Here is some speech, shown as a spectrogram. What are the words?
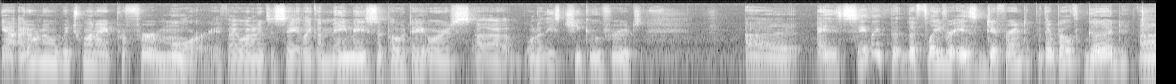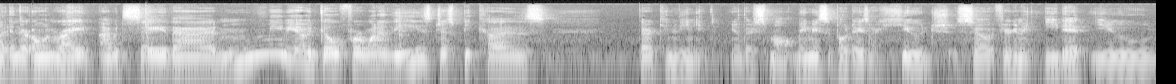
yeah, I don't know which one I prefer more. If I wanted to say like a mamey sapote or uh, one of these chiku fruits. Uh, I'd say like the, the flavor is different, but they're both good uh, in their own right. I would say that maybe I would go for one of these just because they're convenient. You know, they're small. Mamey sapotes are huge, so if you're to eat it, you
